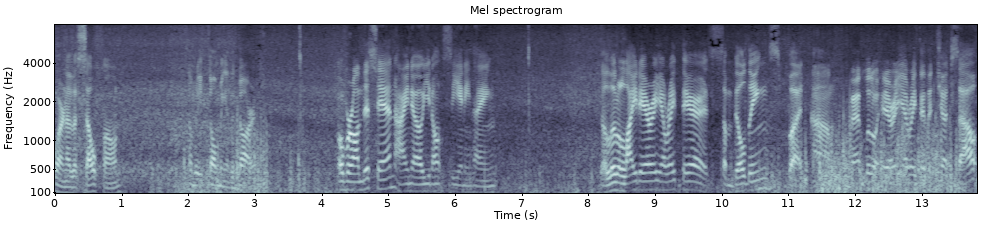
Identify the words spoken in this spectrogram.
Or another cell phone. Somebody filming in the dark. Over on this end, I know you don't see anything the little light area right there is some buildings, but um, that little area right there that juts out,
